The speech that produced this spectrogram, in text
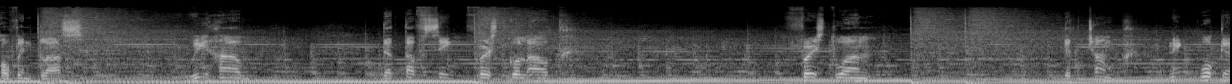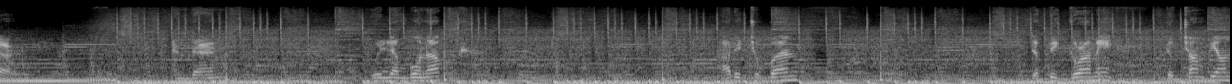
open class. We have the tough sick first call out. First one, the champ Nick Walker. And then William Bonac Hadi Choopan, the big Ramy, the champion,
